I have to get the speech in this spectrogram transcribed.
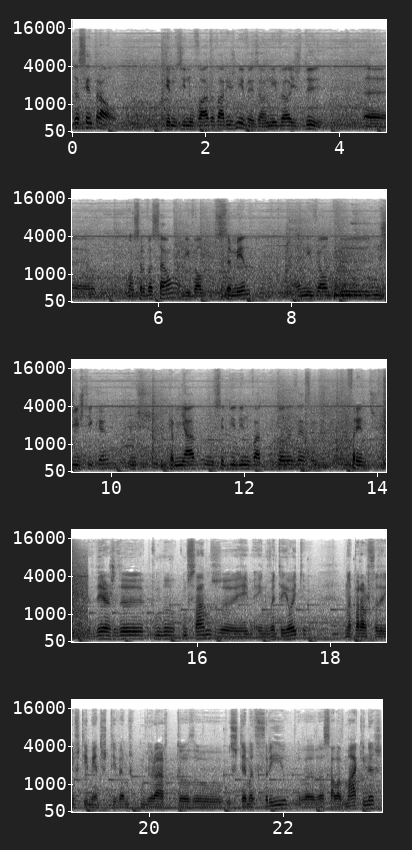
Da central, temos inovado a vários níveis, a níveis de uh, conservação, a nível de processamento, a nível de logística, temos caminhado no sentido de inovar por todas essas frentes. Desde que começámos, eh, em 98, não parámos de fazer investimentos. Tivemos que melhorar todo o sistema de frio da, da sala de máquinas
